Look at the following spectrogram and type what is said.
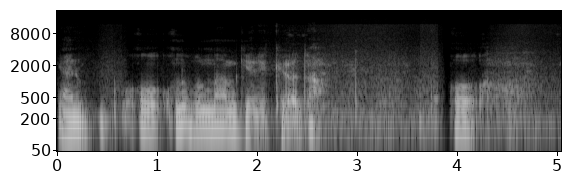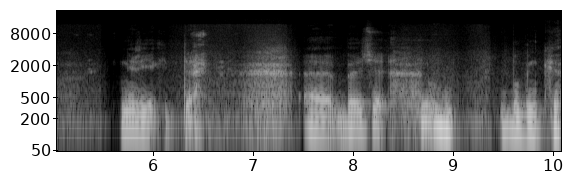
Yani o, onu bulmam gerekiyordu. O nereye gitti? Ee, böylece bugünkü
